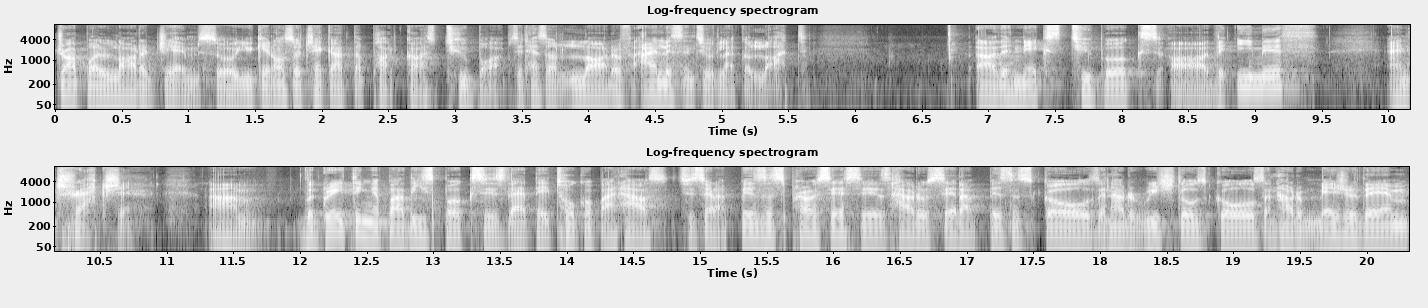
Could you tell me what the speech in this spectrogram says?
drop a lot of gems. So you can also check out the podcast Two Bobs. It has a lot of, I listen to it like a lot. Uh, the next two books are The E Myth and Traction. Um, the great thing about these books is that they talk about how to set up business processes, how to set up business goals, and how to reach those goals and how to measure them.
